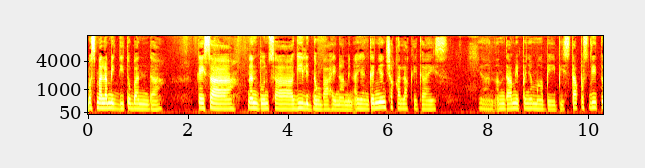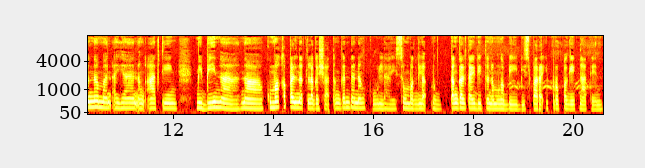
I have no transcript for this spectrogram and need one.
mas malamig dito banda kaysa nandun sa gilid ng bahay namin. Ayan, ganyan siya kalaki guys. Yan, ang dami pa niyang mga babies. Tapos dito naman, ayan, ang ating mibina na kumakapal na talaga siya at ang ganda ng kulay. So magla- magtanggal tayo dito ng mga babies para i-propagate natin.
